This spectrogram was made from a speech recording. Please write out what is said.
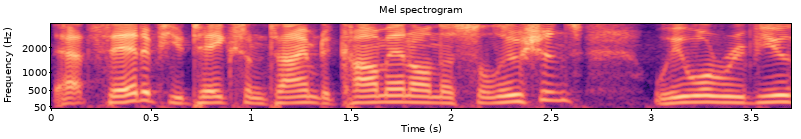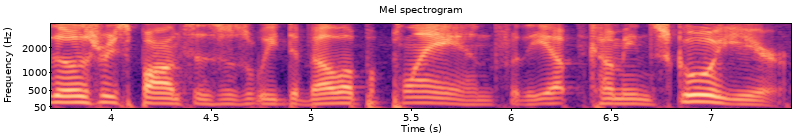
That said, if you take some time to comment on the solutions, we will review those responses as we develop a plan for the upcoming school year.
